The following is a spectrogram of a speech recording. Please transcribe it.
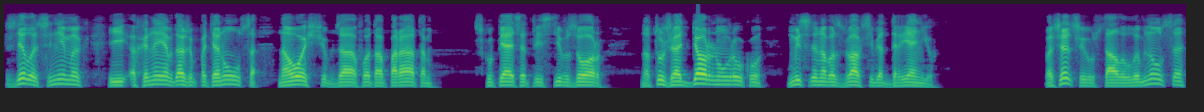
сделать снимок, и Ахенеев даже потянулся на ощупь за фотоаппаратом, скупясь отвести взор, но тут же отдернул руку, мысленно воззвав себя дрянью. Вошедший устало улыбнулся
